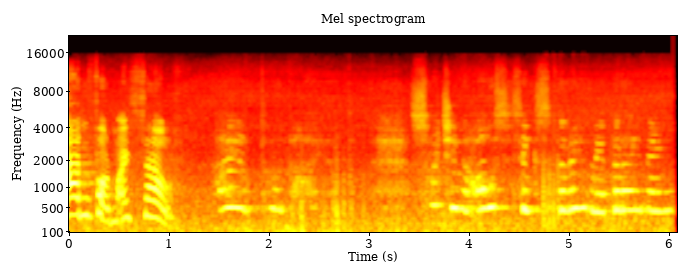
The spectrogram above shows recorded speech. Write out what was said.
and for myself. I am too tired. Switching hosts is extremely draining.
